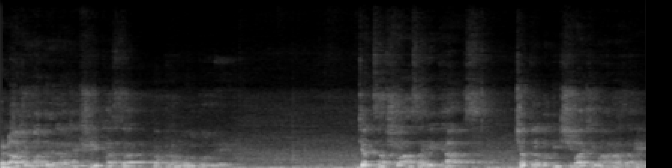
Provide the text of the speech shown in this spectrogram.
राजमान्य राजश्री खासदार डॉक्टर अमोल कोल्हे. ज्यांचा श्वास आणि ध्यास छत्रपती शिवाजी महाराज आहे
